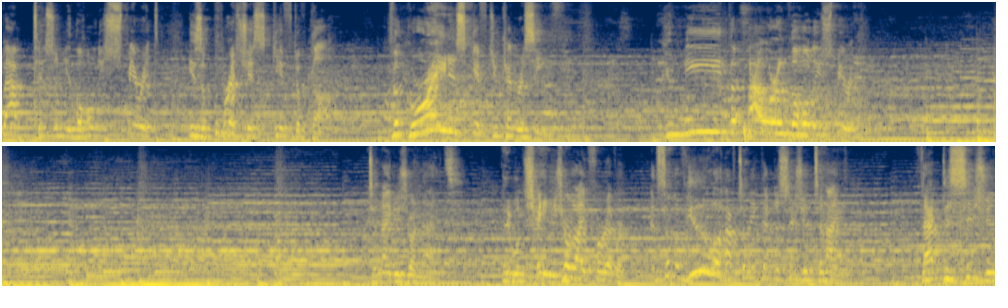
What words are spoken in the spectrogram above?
Baptism in the Holy Spirit is a precious gift of God, the greatest gift you can receive. You need the power of the Holy Spirit. Tonight is your night. They will change your life forever. And some of you will have to make that decision tonight. That decision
